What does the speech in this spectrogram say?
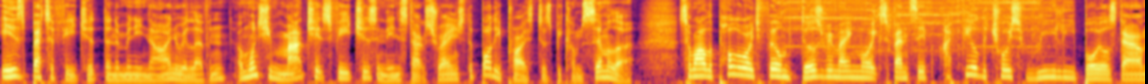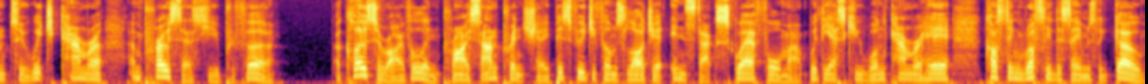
is better featured than a Mini 9 or 11, and once you match its features in the Instax range, the body price does become similar. So while the Polaroid film does remain more expensive, I feel the choice really boils down to which camera and process you prefer. A closer rival in price and print shape is Fujifilm's larger Instax Square format, with the SQ1 camera here costing roughly the same as the Go,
